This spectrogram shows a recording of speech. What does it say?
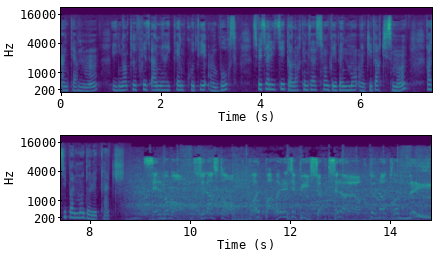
Entertainment, est une entreprise américaine cotée en bourse spécialisée dans l'organisation d'événements en divertissement, principalement dans le catch. C'est le moment, c'est l'instant. Préparez les épices, c'est l'heure de notre main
